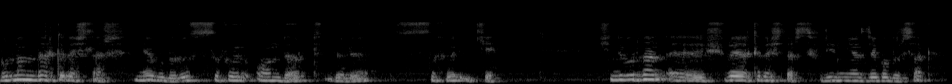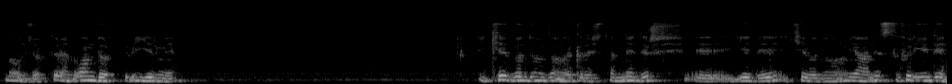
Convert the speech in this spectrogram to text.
Buradan da arkadaşlar ne buluruz? 0,14 bölü 0,2. Şimdi buradan e, şuraya arkadaşlar 0,20 yazacak olursak ne olacaktır? Yani 14 bölü 20 2'ye böldüğümüz zaman arkadaşlar nedir? E, 7, 2'ye böldüğümüz zaman yani 0,7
